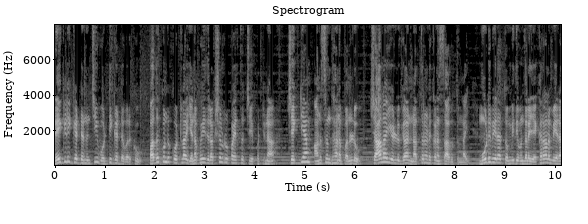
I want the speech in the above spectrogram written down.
రేగిడిగడ్డ నుంచి ఒట్టిగడ్డ వరకు పదకొండు కోట్ల ఎనభై ఐదు లక్షల రూపాయలతో చేపట్టిన చెక్ డ్యాం అనుసంధాన పనులు చాలా ఏళ్ళుగా నత్తనడకన సాగుతున్నాయి. మూడు వేల తొమ్మిది వందల ఎకరాల మేర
